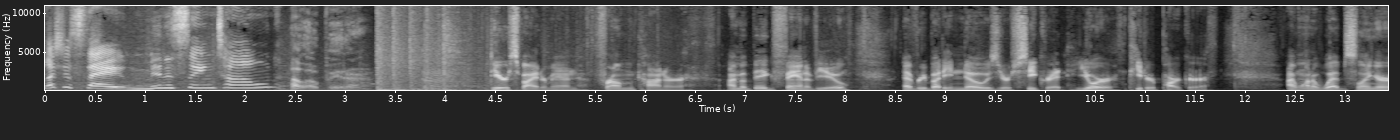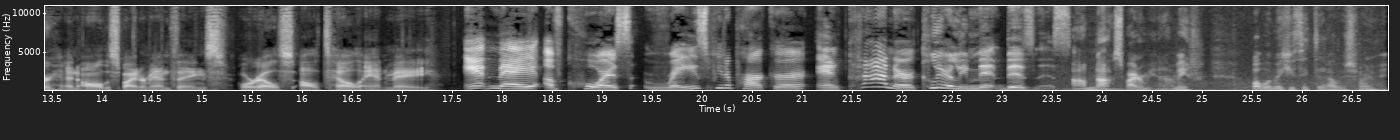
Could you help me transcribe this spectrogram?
let's just say, menacing tone. Hello, Peter. Dear Spider Man, from Connor, I'm a big fan of you. Everybody knows your secret. You're Peter Parker. I want a web slinger and all the Spider Man things, or else I'll tell Aunt May. Aunt May, of course, raised Peter Parker, and Connor clearly meant business. I'm not Spider Man. I mean, what would make you think that I was Spider Man?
